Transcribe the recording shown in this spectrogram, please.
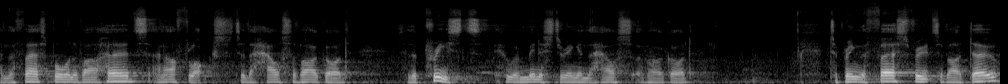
and the firstborn of our herds and our flocks, to the house of our God, to the priests who are ministering in the house of our God, to bring the first fruits of our dough,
